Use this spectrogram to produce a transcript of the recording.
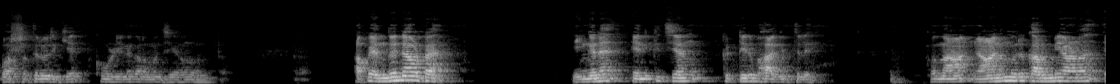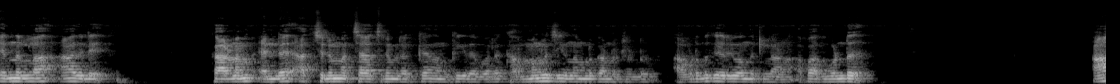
വർഷത്തിലൊരിക്കൽ കോഴീനെ കർമ്മം ചെയ്യണം എന്ന് പറഞ്ഞിട്ട്. അപ്പം എന്തു തന്നെ ആവട്ടെ ഇങ്ങനെ എനിക്ക് ചെയ്യാൻ കിട്ടിയൊരു ഭാഗ്യത്തിൽ അപ്പോൾ ഞാനും ഒരു കർമ്മിയാണ് എന്നുള്ള അതിൽ കാരണം എന്റെ അച്ഛനും അച്ചാച്ചനും ഇവരൊക്കെ നമുക്ക് ഇതേപോലെ കർമ്മങ്ങൾ ചെയ്യുന്ന നമ്മൾ കണ്ടിട്ടുണ്ട് അവിടുന്ന് കയറി വന്നിട്ടുള്ളതാണ്. അപ്പം അതുകൊണ്ട് ആ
